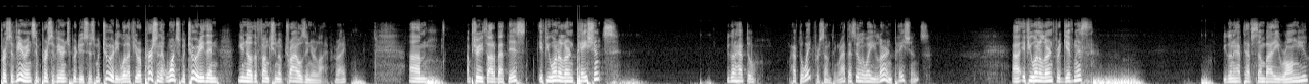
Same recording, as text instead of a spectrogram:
perseverance, and perseverance produces maturity. Well, if you're a person that wants maturity, then you know the function of trials in your life, right? Um, I'm sure you thought about this. If you want to learn patience, you're going to have to have to wait for something, right? That's the only way you learn patience. Uh, if you want to learn forgiveness, you're going to have to have somebody wrong you.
